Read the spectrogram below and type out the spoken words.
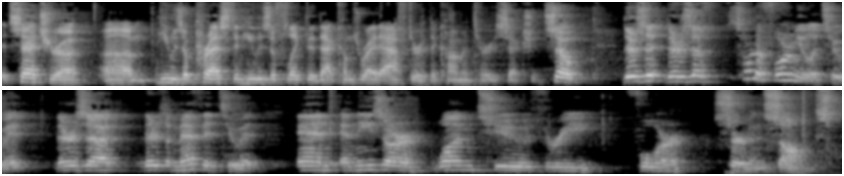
etc. Um, he was oppressed and he was afflicted. That comes right after the commentary section. So there's a there's a sort of formula to it. There's a there's a method to it and and these are one, two, three, four servant songs.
